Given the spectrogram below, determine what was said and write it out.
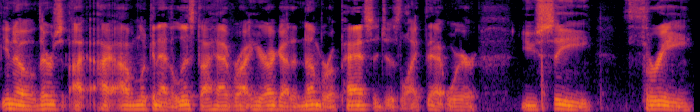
you know, there's I, I, I'm looking at a list I have right here. I got a number of passages like that where you see three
